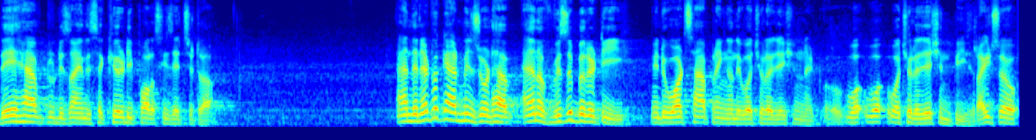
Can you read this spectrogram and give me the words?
they have to design the security policies, etc. And the network admins don't have enough visibility into what's happening on the virtualization network, virtualization piece, right? So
